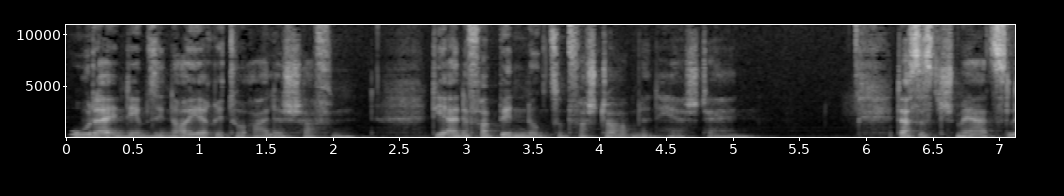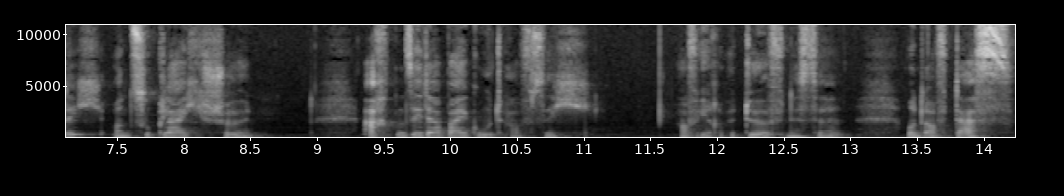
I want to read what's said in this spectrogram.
oder indem Sie neue Rituale schaffen, die eine Verbindung zum Verstorbenen herstellen. Das ist schmerzlich und zugleich schön. Achten Sie dabei gut auf sich auf ihre Bedürfnisse und auf das,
